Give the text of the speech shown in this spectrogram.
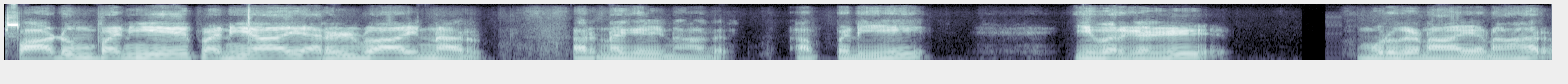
பாடும் பணியே பணியாய் அருள்வாயினார் அருணகிரிநாதர். அப்படி இவர்கள் முருகநாயனார்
